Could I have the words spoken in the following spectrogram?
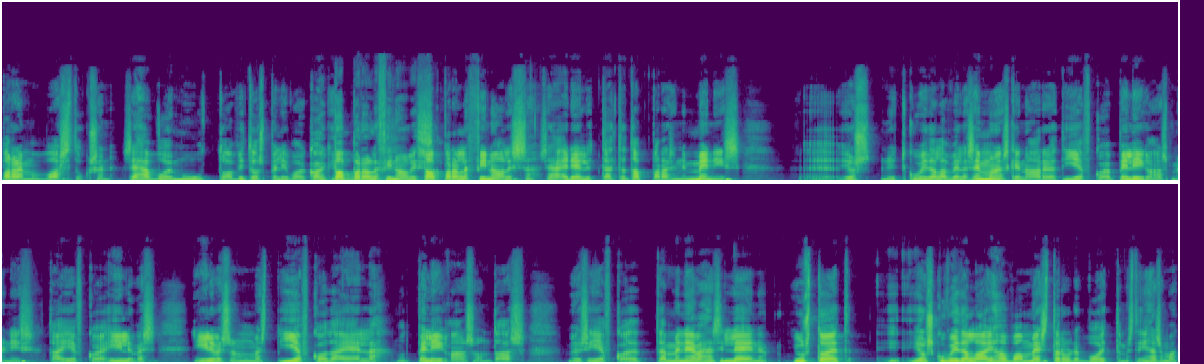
paremman vastuksen. Sehän voi muuttua, vitospeli voi kaiken Tapparalle finaalissa. Tapparalle finaalissa. Sehän edellyttää, että Tappara sinne menisi. Eh, jos nyt kuvitellaan vielä semmoinen skenaario, että IFK ja Pelikans menisi, tai IFK ja Ilves, niin Ilves on mun mielestä IFKta eellä, mutta Pelikans on taas myös IFK. Tämä menee vähän silleen, just toi, että jos kuvitellaan ihan vaan mestaruuden voittamista, ihan sama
